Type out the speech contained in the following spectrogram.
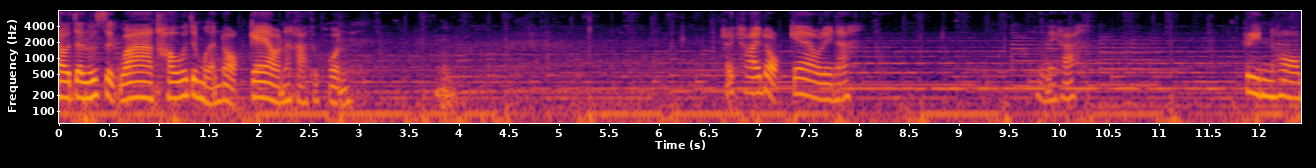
เราจะรู้สึกว่าเขาจะเหมือนดอกแก้วนะคะทุกคน คล้ายๆ ดอกแก้วเลยนะ เห็นไหมคะ กลิ่นหอม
